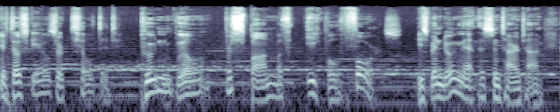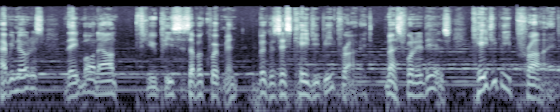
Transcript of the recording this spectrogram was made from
If those scales are tilted, Putin will respond with equal force. He's been doing that this entire time. Have you noticed they bought out a few pieces of equipment because it's KGB pride. That's what it is. KGB pride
